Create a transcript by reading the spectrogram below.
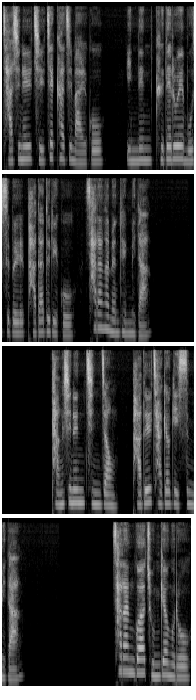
자신을 질책하지 말고 있는 그대로의 모습을 받아들이고 사랑하면 됩니다. 당신은 진정 받을 자격이 있습니다. 사랑과 존경으로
